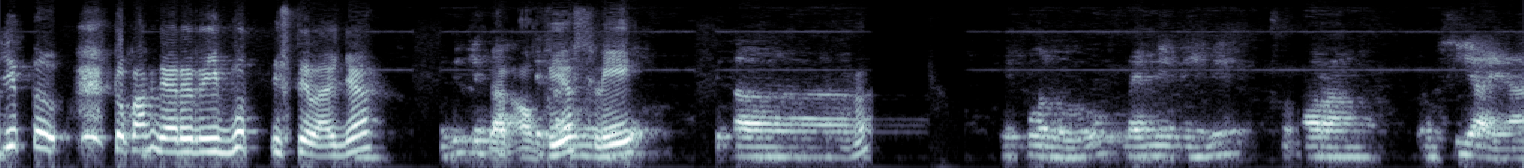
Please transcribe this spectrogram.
Gitu, tukang nyari ribut istilahnya. Kita, Dan obviously- kita info dulu, Lenin ini orang Rusia ya,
